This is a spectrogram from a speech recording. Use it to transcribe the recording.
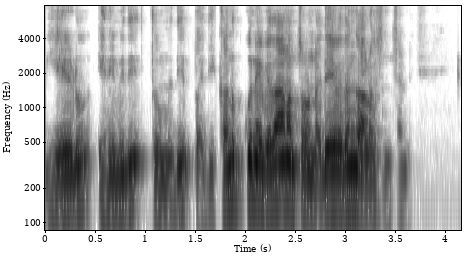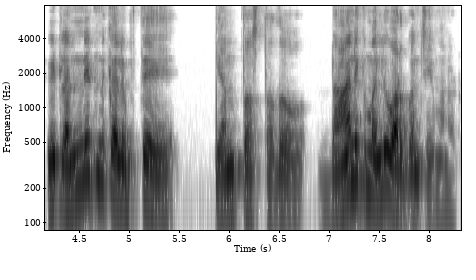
ఏడు ఎనిమిది తొమ్మిది పది. కనుక్కునే విధానం చూడండి అదే విధంగా ఆలోచించండి. వీటిలన్నిటిని కలిపితే ఎంత వస్తుందో దానికి మళ్ళీ వర్గం చేయమన్నాడు.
